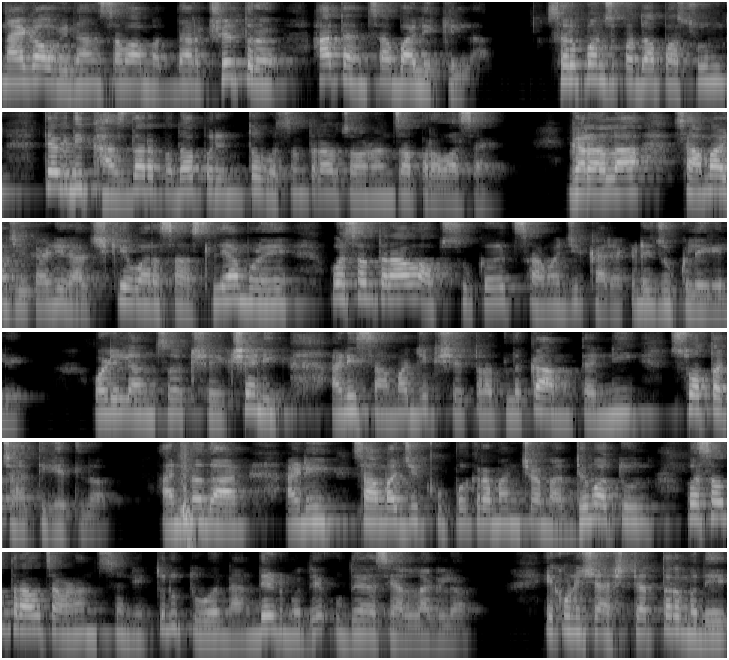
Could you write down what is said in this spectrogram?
नायगाव विधानसभा मतदार क्षेत्र हा त्यांचा बालेकिल्ला. सरपंच पदापासून ते अगदी खासदार पदापर्यंत वसंतराव चव्हाणांचा प्रवास आहे. घराला सामाजिक आणि राजकीय वारसा असल्यामुळे वसंतराव आपसुकच सामाजिक कार्याकडे झुकले गेले. वडिलांचं शैक्षणिक आणि सामाजिक क्षेत्रातलं काम त्यांनी स्वतःच्या हाती घेतलं. अन्नदान आणि सामाजिक उपक्रमांच्या माध्यमातून वसंतराव चव्हाणांचं नेतृत्व नांदेडमध्ये उदयास यायला लागलं. एकोणीसशे अठ्ठ्याहत्तरमध्ये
